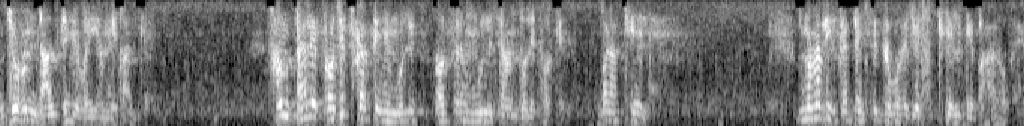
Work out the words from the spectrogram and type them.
जो हम डालते हैं, वही हम निकालते हैं। हम पहले प्रोजेक्ट करते हैं मूल्य, और फिर हम मूल्य से आंदोलित होते हैं। बड़ा खेल है। महावीर कहते हैं, सिद्ध वो है जो इस खेल के बाहर हो गया।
